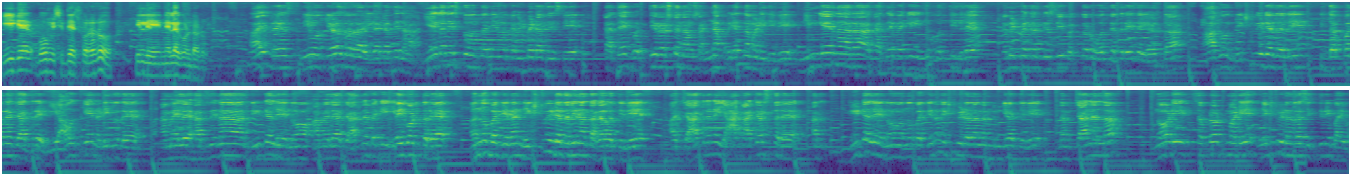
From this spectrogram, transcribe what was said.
ಹೀಗೆ ಭೂಮಿ ಸಿದ್ದೇಶ್ವರರು ಇಲ್ಲಿ ನೆಲೆಗೊಂಡರು. ಹಾಯ್ ಫ್ರೆಂಡ್ಸ್ ನೀವು ಕೇಳಿದ್ರಲ್ಲ ಈಗ ಕಥೆನ. ಹೇಗನಿಸ್ತು ಅಂತ ನೀವು ಕಮೆಂಟ್ ಅಲ್ಲಿ ತಿಳಿಸಿ ಕತೆ ಗೊತ್ತಿರೋಷ್ಟು ನಾವು ಸಣ್ಣ ಪ್ರಯತ್ನ ಮಾಡಿದೀವಿ. ನಿಮ್ಗೇನಾರ ಆ ಕತೆ ಬಗ್ಗೆ ಇನ್ನೂ ಗೊತ್ತಿದ್ರೆ ಕಮೆಂಟ್ ಅಲ್ಲಿ ತಿಳಿಸಿ ಭಕ್ತರು ಓದ್ಕತ್ತಾರೆ ಅಂತ ಹೇಳ್ತಾ. ಹಾಗೂ ನೆಕ್ಸ್ಟ್ ವಿಡಿಯೋದಲ್ಲಿ ಸಿದ್ದಪ್ಪನ ಜಾತ್ರೆ ಯಾವ್ದಕ್ಕೆ ನಡೀತದೆ? ಆಮೇಲೆ ಅದ್ರಿನ ಡೀಟೇಲ್ ಏನು? ಆಮೇಲೆ ಆ ಜಾತ್ರೆ ಬಗ್ಗೆ ಕೈಗೊಡ್ತಾರೆ ಅನ್ನೋ ಬಗ್ಗೆನ ನೆಕ್ಸ್ಟ್ ವಿಡಿಯೋದಲ್ಲಿ ನಾನು ತಗೋಬರ್ತೀವಿ ಆ ಜಾತ್ರೆನ ಯಾಕೆ ಆಚರಿಸ್ತಾರೆ? ಅದ್ ಡೀಟೇಲ್ ಏನು? ಅನ್ನೋ ಬಗ್ಗೆನೂ ನೆಕ್ಸ್ಟ್ ವಿಡಿಯೋದ ನಾವು ನಿಮ್ಗೆ ಹೇಳ್ತೀವಿ ನಮ್ಮ ಚಾನೆಲ್ನ ನೋಡಿ ಸಪೋರ್ಟ್ ಮಾಡಿ ನೆಕ್ಸ್ಟ್ ವಿಡಿಯೋದಲ್ಲಿ ಸಿಗ್ತೀನಿ. ಬಾಯ್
